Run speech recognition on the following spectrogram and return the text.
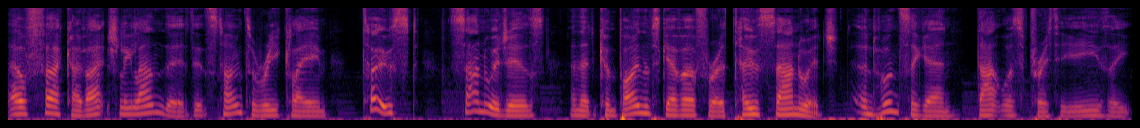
Oh fuck, I've actually landed. It's time to reclaim toast, sandwiches, and then combine them together for a toast sandwich. And once again, that was pretty easy.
